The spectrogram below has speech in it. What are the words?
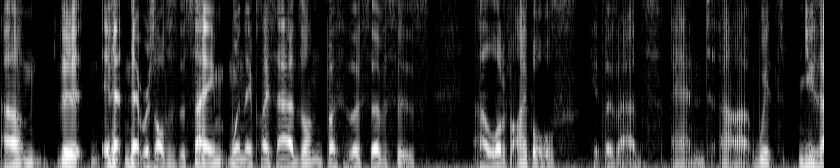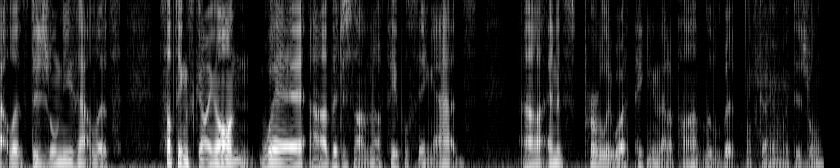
Um, the net result is the same when they place ads on both of those services. A lot of eyeballs hit those ads, and uh, with news outlets, digital news outlets, something's going on where uh, there just aren't enough people seeing ads. Uh, and it's probably worth picking that apart a little bit, what's going on with digital.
